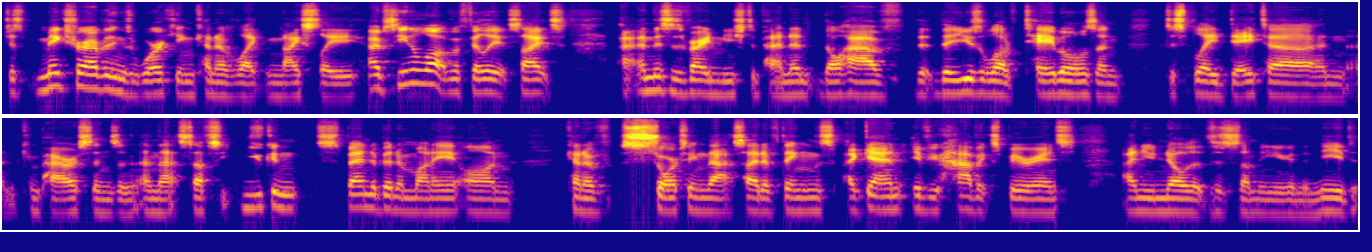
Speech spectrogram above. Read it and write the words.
just make sure everything's working kind of like nicely. I've seen a lot of affiliate sites and this is very niche dependent. They'll have they use a lot of tables and display data and, and comparisons and, and that stuff. So you can spend a bit of money on kind of sorting that side of things. Again, if you have experience and you know that this is something you're going to need,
